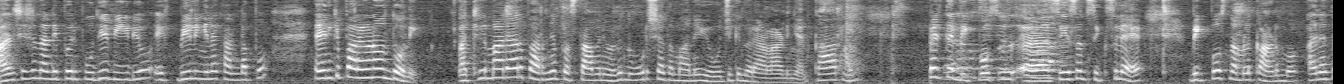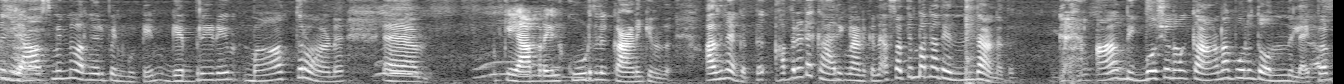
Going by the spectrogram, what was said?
അതിനുശേഷം തന്നെ ഇപ്പോൾ ഒരു പുതിയ വീഡിയോ എഫ് ബിയിൽ ഇങ്ങനെ കണ്ടപ്പോൾ എനിക്ക് പറയണമെന്ന് തോന്നി. അഖിൽ മാരാർ പറഞ്ഞ പ്രസ്താവനയോട് നൂറ് ശതമാനം യോജിക്കുന്ന ഒരാളാണ് ഞാൻ. കാരണം ഇപ്പോഴത്തെ ബിഗ് ബോസ് സീസൺ സിക്സിലെ ബിഗ് ബോസ് നമ്മൾ കാണുമ്പോൾ അതിനകത്ത് ജാസ്മിൻ എന്ന് പറഞ്ഞൊരു പെൺകുട്ടിയും ഗബ്രിയുടെയും മാത്രമാണ് ക്യാമറയിൽ കൂടുതൽ കാണിക്കുന്നത്. അതിനകത്ത് അവരുടെ കാര്യങ്ങളാണ് കാണിക്കുന്നത് സത്യം പറഞ്ഞാൽ അത് എന്താണത് ആ ബിഗ് ബോസ് ഷോ നമുക്ക് കാണാൻ പോലും തോന്നുന്നില്ല. ഇപ്പം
